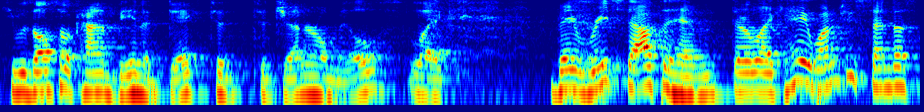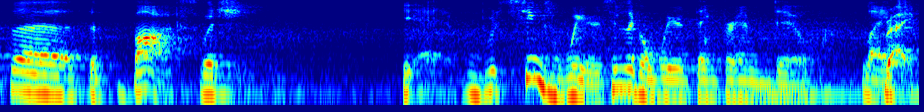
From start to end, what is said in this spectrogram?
He was also kind of being a dick to to General Mills. Like they reached out to him. They're like, hey, why don't you send us the the box? Which. He, which seems weird. Seems like a weird thing for him to do. Like, Right.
